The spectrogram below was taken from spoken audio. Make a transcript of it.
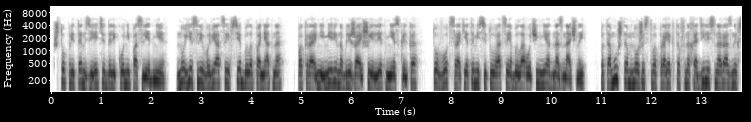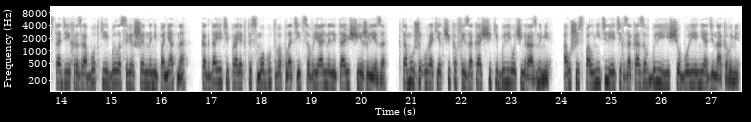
что претензии эти далеко не последние. Но если в авиации все было понятно, по крайней мере на ближайшие лет несколько, то вот с ракетами ситуация была очень неоднозначной. Потому что множество проектов находились на разных стадиях разработки и было совершенно непонятно, когда эти проекты смогут воплотиться в реально летающее железо. К тому же у ракетчиков и заказчики были очень разными, а уж исполнители этих заказов были еще более неодинаковыми,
